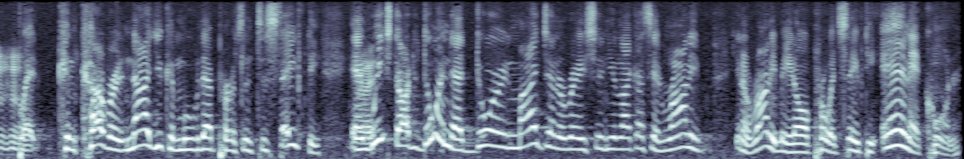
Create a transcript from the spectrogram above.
Mhm. but can cover. Now you can move that person to safety, and Right. we started doing that during my generation. You know, like I said, Ronnie, you know, Ronnie made All Pro at safety and at corner.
